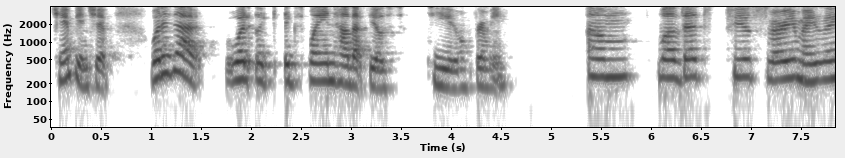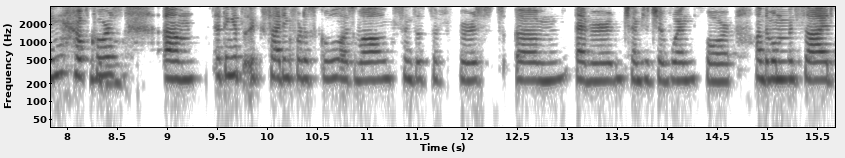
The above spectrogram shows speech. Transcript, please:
championship. What is that? What, like, explain how that feels to you for me. Um, well, that feels very amazing, of mm-hmm. course. Mm-hmm. Um, I think it's exciting for the school as well, since it's the first um, ever championship win for on the women's side.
